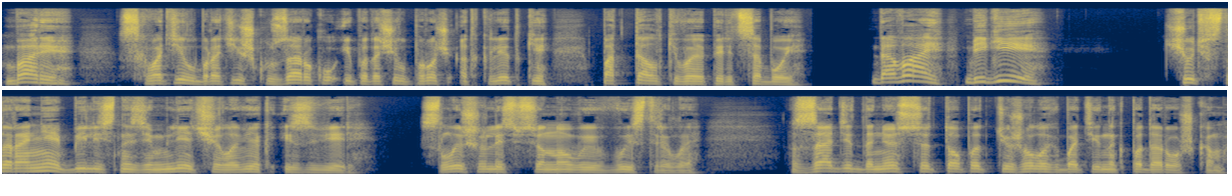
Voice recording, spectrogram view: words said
Барри схватил братишку за руку и потащил прочь от клетки, подталкивая перед собой. «Давай, беги!» Чуть в стороне бились на земле человек и зверь. Слышались все новые выстрелы. Сзади донесся топот тяжелых ботинок по дорожкам.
